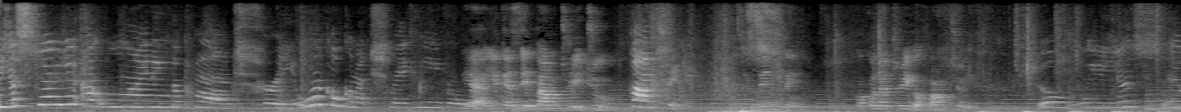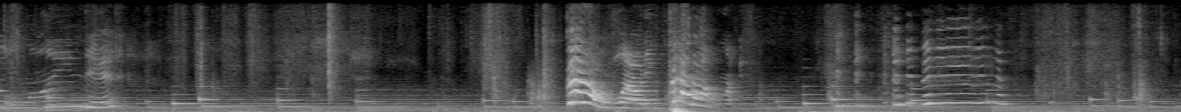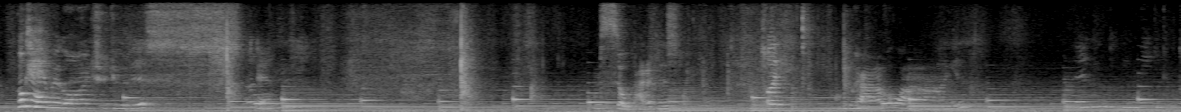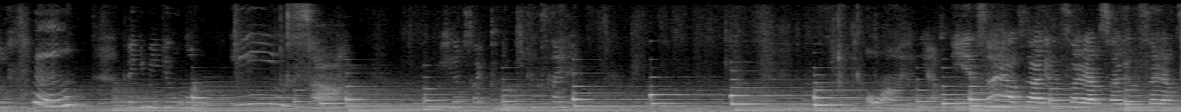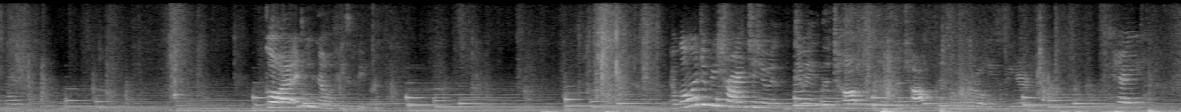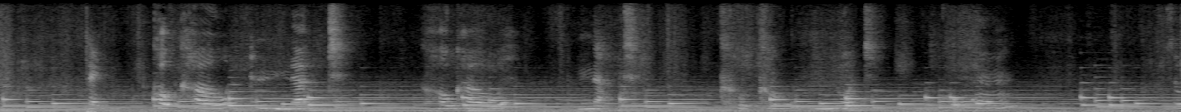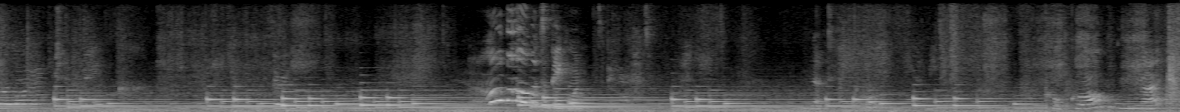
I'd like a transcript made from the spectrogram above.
we just started outlining the palm tree or coconut tree. It can be either one. Yeah, you can say palm tree too. Palm tree. It's the same thing. Coconut tree or palm tree. So do this again. I'm so bad at this. So like, to do back.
